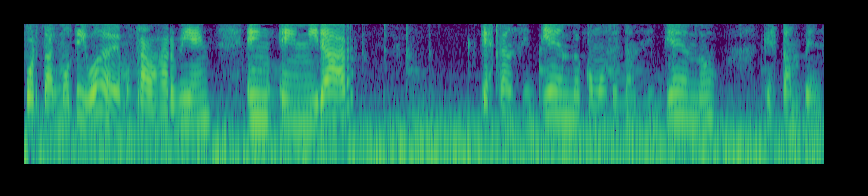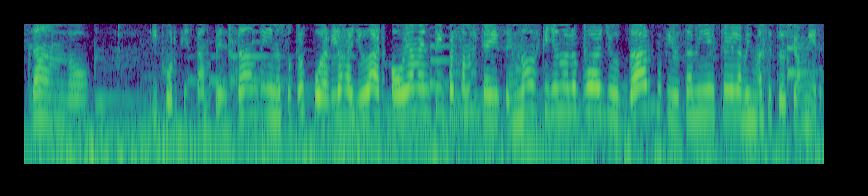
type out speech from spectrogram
Por tal motivo debemos trabajar bien en, mirar qué están sintiendo, cómo se están sintiendo, qué están pensando y por qué están pensando y nosotros poderles ayudar. Obviamente hay personas que dicen, no, es que yo no le puedo ayudar porque yo también estoy en la misma situación. Mira,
